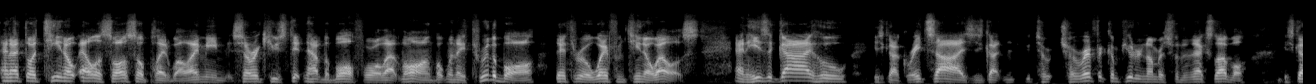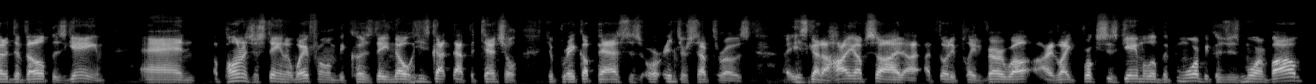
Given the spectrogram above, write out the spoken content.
And I thought Tino Ellis also played well. I mean, Syracuse didn't have the ball for all that long, but when they threw the ball, they threw away from Tino Ellis. And he's a guy who he's got great size. He's got t- terrific computer numbers for the next level. He's got to develop his game and opponents are staying away from him because they know he's got that potential to break up passes or intercept throws. Uh, he's got a high upside. I, I, thought he played very well. I like Brooks's game a little bit more because he's more involved,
